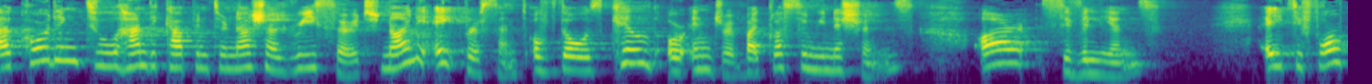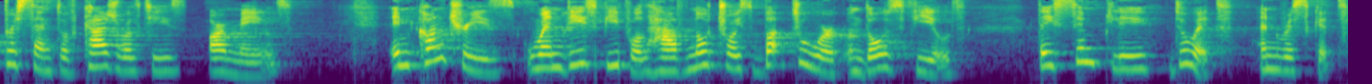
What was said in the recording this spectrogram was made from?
According to Handicap International research, 98% of those killed or injured by cluster munitions are civilians. 84% of casualties are males. In countries when these people have no choice but to work on those fields, they simply do it and risk it.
